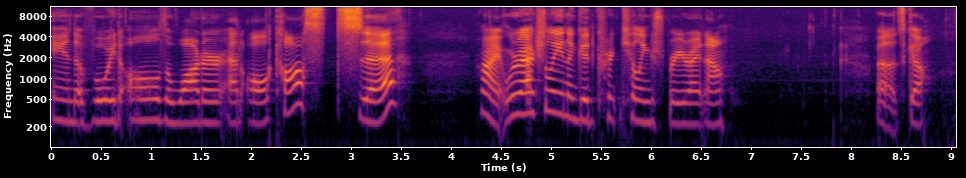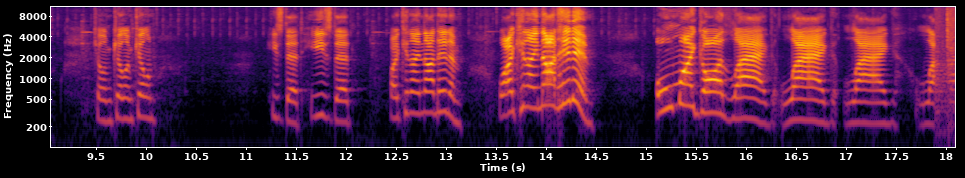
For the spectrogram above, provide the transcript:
And avoid all the water at all costs. Alright, we're actually in a good killing spree right now. Alright, let's go. Kill him, kill him, kill him. He's dead. He's dead. Why can I not hit him? Why can I not hit him? Oh my god, lag, lag, lag, lag.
